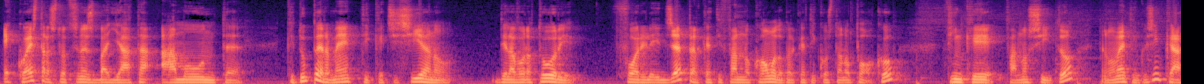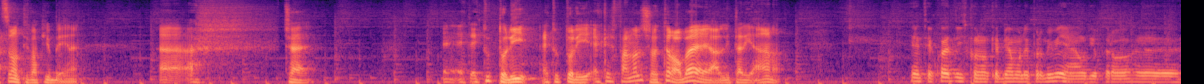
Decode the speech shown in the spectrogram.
E questa è la situazione sbagliata a monte, che tu permetti che ci siano dei lavoratori fuori legge perché ti fanno comodo, perché ti costano poco, finché fanno sito, nel momento in cui si incazzano non ti va più bene. Eh, cioè, è, è tutto lì, è tutto lì, è che fanno le solite robe all'italiana. Niente, qua dicono che abbiamo dei problemi audio, però eh,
